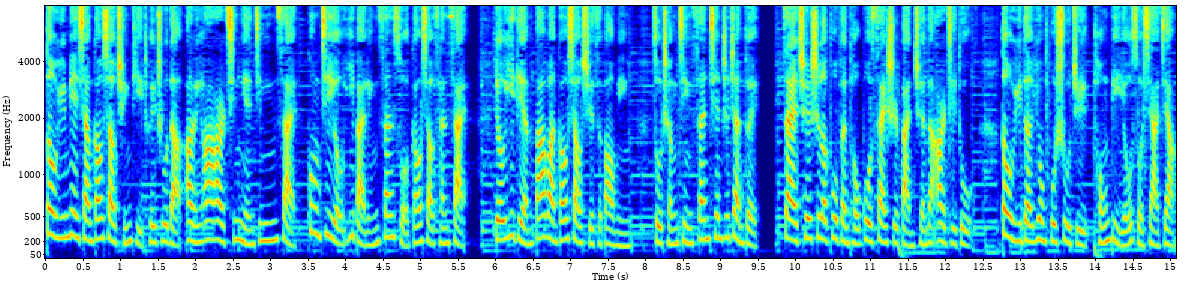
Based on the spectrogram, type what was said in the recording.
斗鱼面向高校群体推出的二零二二青年精英赛，共计有一百零三所高校参赛，有一点八万高校学子报名。组成近三千支战队，在缺失了部分头部赛事版权的二季度，斗鱼的用户数据同比有所下降。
